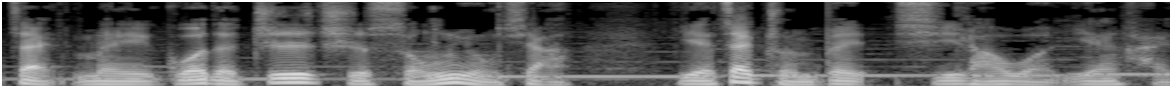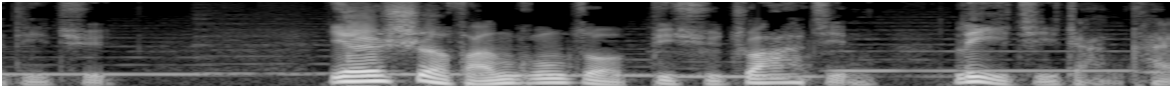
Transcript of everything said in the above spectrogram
在美国的支持怂恿下，也在准备袭扰我沿海地区，因而设防工作必须抓紧，立即展开。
